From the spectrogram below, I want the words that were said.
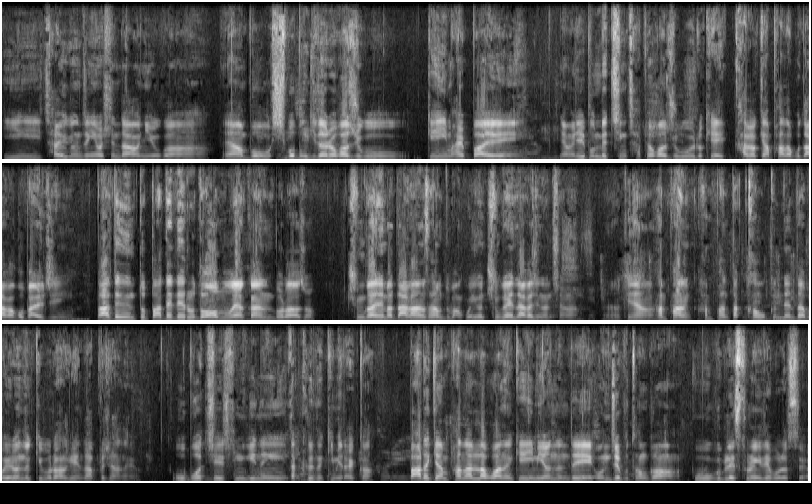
이 자유 경쟁이 훨씬 나은 이유가 그냥 뭐 15분 기다려가지고 게임 할 바에 그냥 1분 매칭 잡혀가지고 이렇게 가볍게 한 판 하고 나가고 말지. 빠데는 또 빠데대로 너무 약간 뭐라 하죠? 중간에 막 나가는 사람도 많고 이건 중간에 나가진 않잖아 아, 그냥 한 판 한 판 딱 하고 끝낸다 뭐 이런 느낌으로 하기엔 나쁘지 않아요 오버워치의 순기능이 딱 그 느낌이랄까 빠르게 한 판 하려고 하는 게임이었는데 언제부턴가 고급 레스토랑이 돼버렸어요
